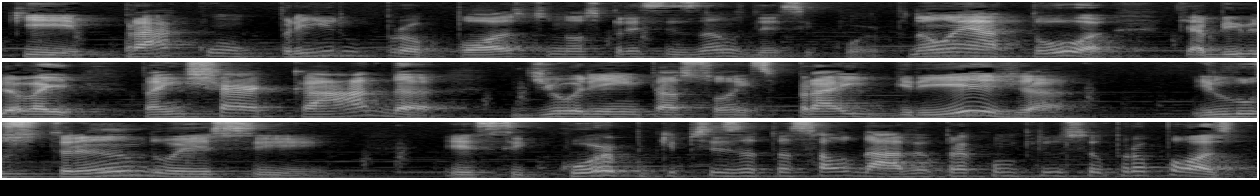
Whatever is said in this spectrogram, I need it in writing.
que para cumprir o propósito nós precisamos desse corpo. Não é à toa que a Bíblia vai estar tá encharcada de orientações para a igreja, ilustrando esse esse corpo que precisa estar saudável para cumprir o seu propósito.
